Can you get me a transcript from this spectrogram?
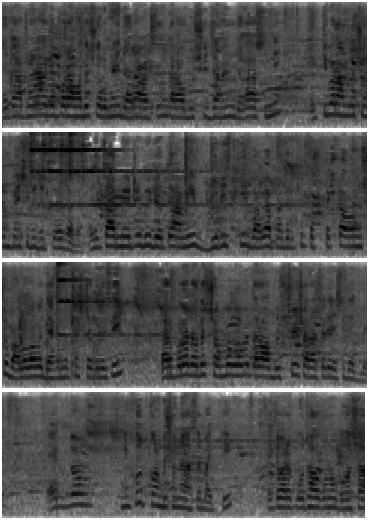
যেটা আপনারা আগে পরে আমাদের শোরুমে যারা আসছেন, তারা অবশ্যই জানেন, যারা আসেননি, একটিবার আমাদের শোরুমে এসে ভিজিট করে যাবেন। এই চার মিনিটের ভিডিওতে আমি ধীর স্থিরভাবে আপনাদেরকে প্রত্যেকটা অংশ ভালোভাবে দেখানোর চেষ্টা করেছি। তারপরে যাদের সম্ভব হবে, তারা অবশ্যই সরাসরি এসে দেখবেন। একদম নিখুঁত কন্ডিশনে আছে বাইকটি। একেবারে কোথাও কোনো ঘষা,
